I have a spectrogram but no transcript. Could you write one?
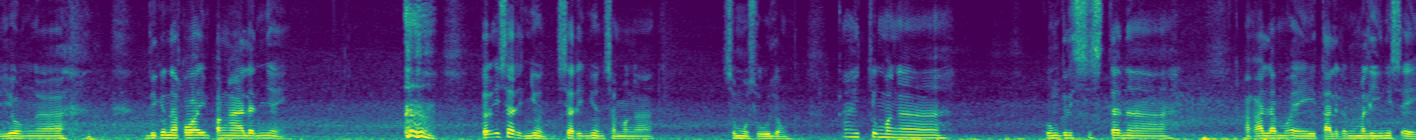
yung ah, hindi ko nakuha yung pangalan niya eh. Pero isa rin yun isa rin yun sa mga sumusulong. Kahit yung mga kongresista na akala mo ay talagang malinis eh.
